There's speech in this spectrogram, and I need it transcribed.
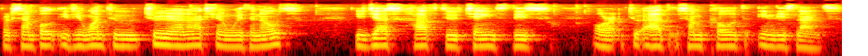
For example, if you want to trigger an action with a nose, you just have to change this or to add some code in these lines.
